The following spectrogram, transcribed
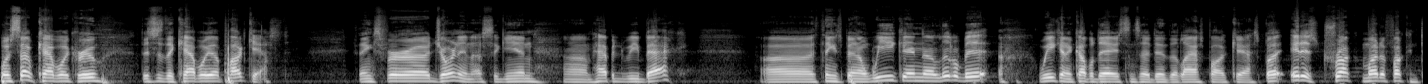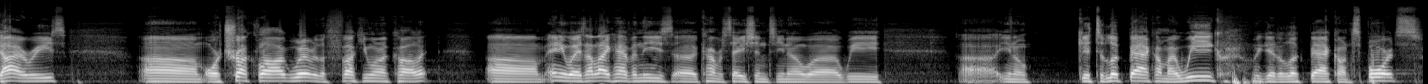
What's up, Cowboy Crew? This is the Cowboy Up Podcast. Thanks for uh, joining us again. I'm happy to be back. Uh, I think it's been a week and a little bit, week and a couple days since I did the last podcast, but it is Truck Motherfucking Diaries, um, or Truck Log, whatever the fuck you want to call it. Um, anyways, I like having these uh, conversations. You know, uh, we, uh, you know, get to look back on my week. We get to look back on sports.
